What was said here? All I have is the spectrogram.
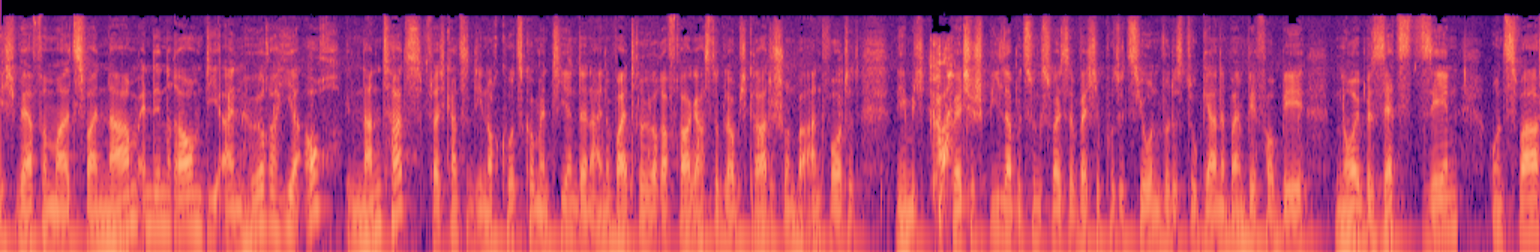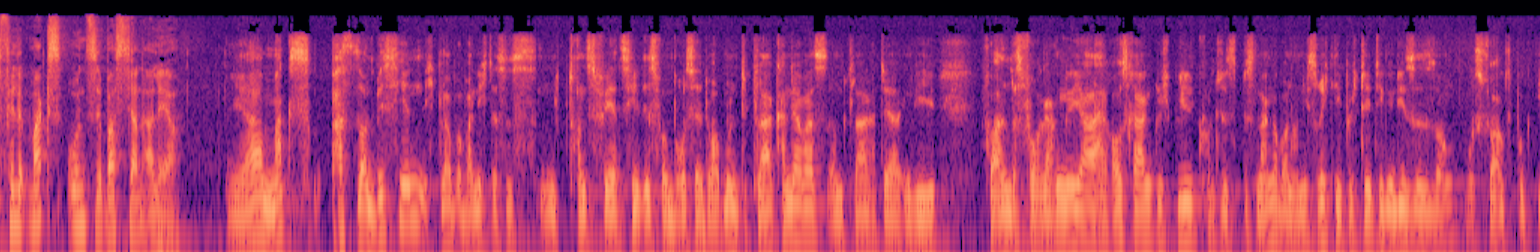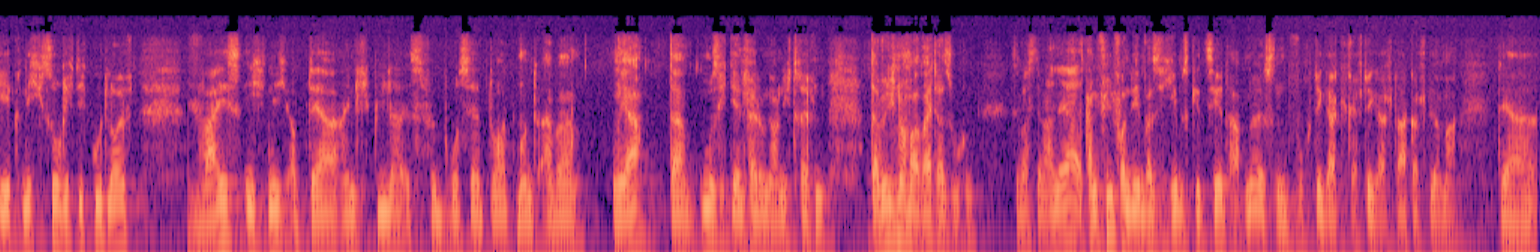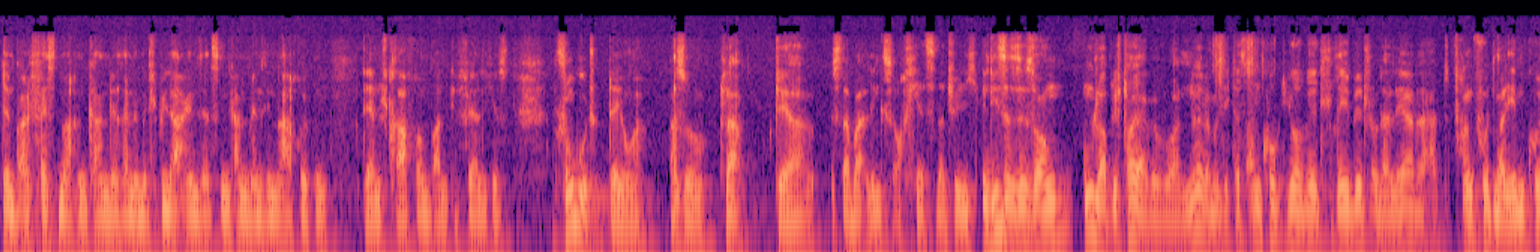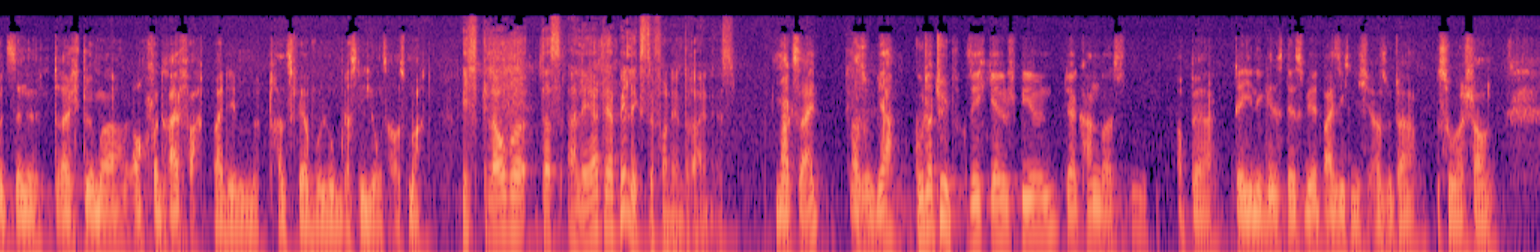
Ich werfe mal zwei Namen in den Raum, die ein Hörer hier auch genannt hat. Vielleicht kannst du die noch kurz kommentieren, denn eine weitere Hörerfrage hast du, glaube ich, gerade schon beantwortet, nämlich welche Spieler bzw. welche Positionen würdest du gerne beim BVB neu besetzt sehen? Und zwar Philipp Max und Sebastian Aller. Ja, Max passt so ein bisschen. Ich glaube aber nicht, dass es ein Transferziel ist von Borussia Dortmund. Klar kann der was und klar hat er irgendwie vor allem das vergangene Jahr herausragend gespielt, konnte es bislang aber noch nicht so richtig bestätigen in dieser Saison, wo es für Augsburg eh nicht so richtig gut läuft. Weiß ich nicht, ob der ein Spieler ist für Borussia Dortmund, aber ja, da muss ich die Entscheidung auch nicht treffen. Da würde ich nochmal weitersuchen. Sebastian Aller kann viel von dem, was ich eben skizziert habe. Ne? Ist ein wuchtiger, kräftiger, starker Stürmer, der den Ball festmachen kann, der seine Mitspieler einsetzen kann, wenn sie nachrücken, der im Strafraum brandgefährlich ist. Schon gut, der Junge. Also klar, der ist aber allerdings auch jetzt natürlich in dieser Saison unglaublich teuer geworden. Ne? Wenn man sich das anguckt, Jovic, Rebic oder Leer, da hat Frankfurt mal eben kurz seine drei Stürmer auch verdreifacht bei dem Transfervolumen, das die Jungs ausmacht. Ich glaube, dass Aller der billigste von den dreien ist. Mag sein. Also ja, guter Typ. Sehe ich gerne spielen, der kann was. Ob er derjenige ist, der es wird, weiß ich nicht. Also da müssen wir schauen.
